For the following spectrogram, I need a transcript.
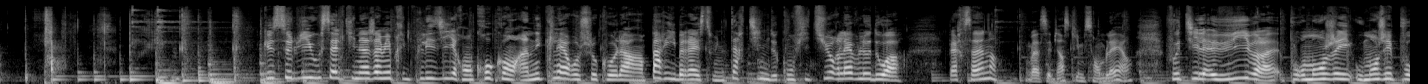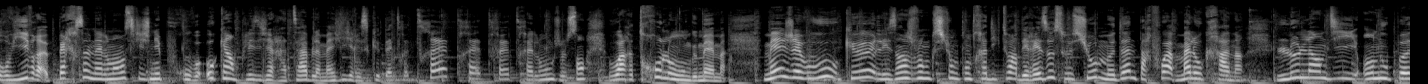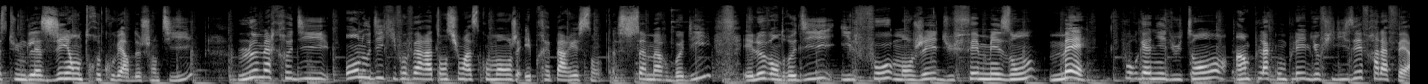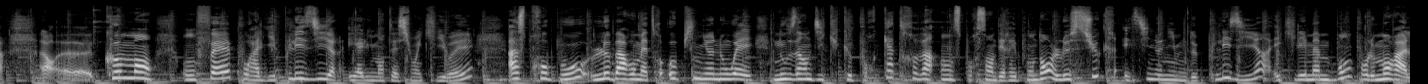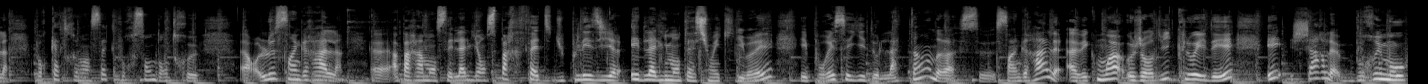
Que celui ou celle qui n'a jamais pris de plaisir en croquant un éclair au chocolat, un Paris-Brest ou une tartine de confiture lève le doigt. Personne bah, c'est bien ce qui me semblait. Hein. Faut-il vivre pour manger ou manger pour vivre? Personnellement, si je n'éprouve aucun plaisir à table, ma vie risque d'être très très très très longue, je le sens, voire trop longue même. Mais j'avoue que les injonctions contradictoires des réseaux sociaux me donnent parfois mal au crâne. Le lundi, on nous poste une glace géante recouverte de chantilly. Le mercredi, on nous dit qu'il faut faire attention à ce qu'on mange et préparer son summer body. Et le vendredi, il faut manger du fait maison, mais pour gagner du temps, un plat complet lyophilisé fera l'affaire. Alors, euh, comment on fait pour allier plaisir et alimentation équilibrée? À ce propos, le baromètre OpinionWay nous indique que pour 91% des répondants, le sucre est synonyme de plaisir et qu'il est même bon pour le moral, pour 87% d'entre eux. Alors, le Saint Graal, euh, apparemment, c'est l'alliance parfaite du plaisir et de l'alimentation équilibrée. Et pour essayer de l'atteindre, ce Saint Graal, avec moi aujourd'hui, Chloé D et Charles Brumeau.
